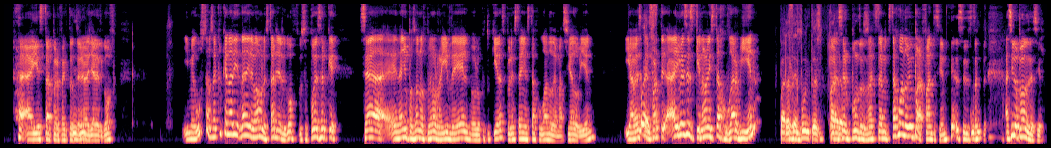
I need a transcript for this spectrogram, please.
ahí está perfecto tener a Jared Goff. Y me gusta, o sea, creo que a nadie, nadie le va a molestar a Jared Goff. O sea, puede ser que sea el año pasado nos podemos reír de él o lo que tú quieras, pero este año está jugando demasiado bien. Y a veces, pues, aparte, hay veces que no necesita jugar bien para hacer puntos. Para hacer puntos, exactamente. Está jugando bien para Fantasy. Así lo podemos decir.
